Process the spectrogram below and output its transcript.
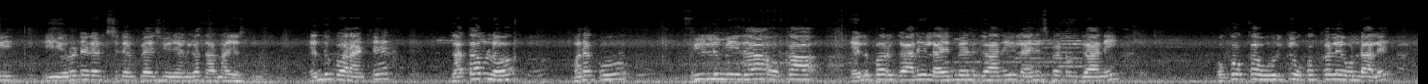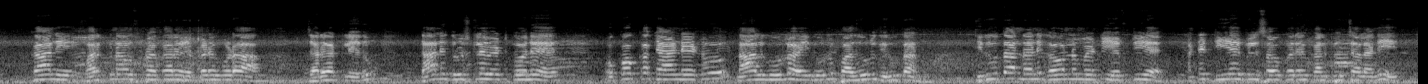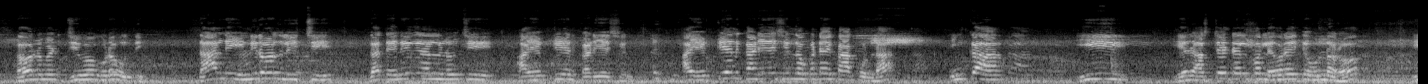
ఈ యునైటెడ్ ఎలక్ట్రిసిటీ ఎంప్లాయీస్ యూనియన్గా ధర్నా చేస్తున్నారు. ఎందుకు అని అంటే గతంలో మనకు ఫీల్డ్ మీద ఒక హెల్పర్ కానీ లైన్మెన్ కానీ లైన్ ఇన్స్పెక్టర్ కానీ ఒక్కొక్క ఊరికి ఒక్కొక్కలే ఉండాలి. కానీ వర్క్ నామ్స్ ప్రకారం ఎక్కడ కూడా జరగట్లేదు. దాన్ని దృష్టిలో పెట్టుకొనే ఒక్కొక్క క్యాండిడేట్ నాలుగు ఊర్లు ఐదు ఊర్లు పది ఊర్లు తిరుగుతాడు తిరుగుతాడని గవర్నమెంట్ ఎఫ్టీఏ అంటే టీఏ బిల్ సౌకర్యం కల్పించాలని గవర్నమెంట్ జీవో కూడా ఉంది. దాన్ని ఇన్ని రోజులు ఇచ్చి గత ఎనిమిది నెలల నుంచి ఆ ఎఫ్టీఏని కడిగేసింది ఆ ఎఫ్టీఏని కడిగేసింది ఒకటే కాకుండా ఇంకా ఈ అసిస్టెంట్ హెల్పర్లు ఎవరైతే ఉన్నారో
